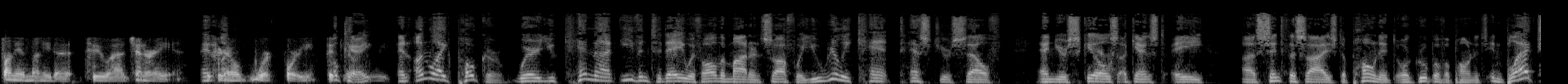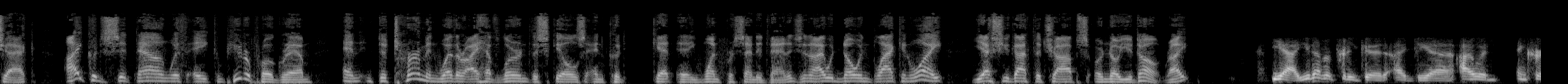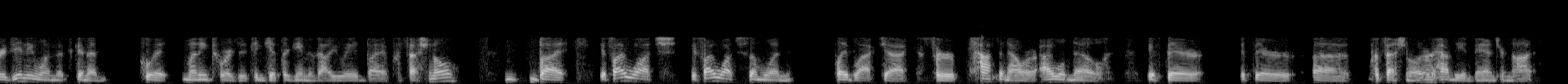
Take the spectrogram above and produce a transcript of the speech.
plenty of money to to uh, generate if you're going to work 40, 50 hours a Okay, and unlike poker, where you cannot even today with all the modern software, you really can't test yourself and your skills against a uh, synthesized opponent or group of opponents. In blackjack, I could sit down with a computer program and determine whether I have learned the skills and could get a 1% advantage. And I would know in black and white, yes, you got the chops, or no, you don't, right? yeah, you'd have a pretty good idea. I would encourage anyone that's going to put money towards it to get their game evaluated by a professional. But if I watch if I watch someone play blackjack for half an hour, I will know if they're if they're uh, professional or have the advantage or not.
